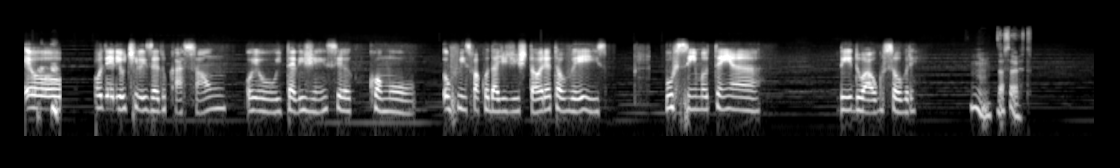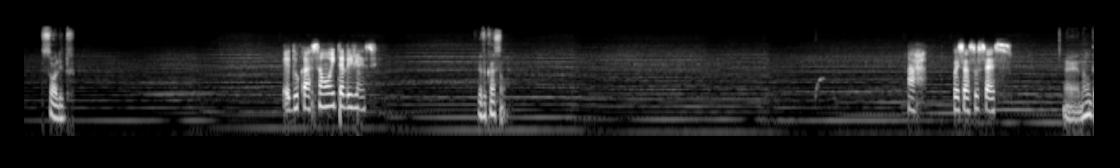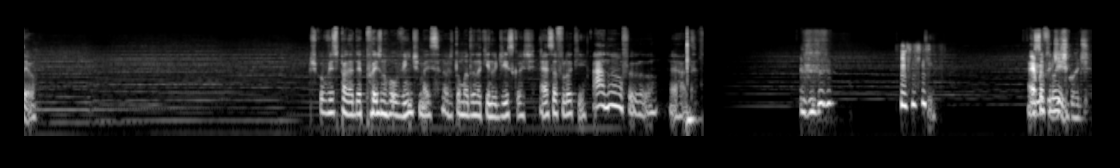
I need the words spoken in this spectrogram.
Eu poderia utilizar educação ou inteligência como eu fiz faculdade de história, talvez por cima eu tenha lido algo sobre. Hum, dá certo. Sólido. Educação ou inteligência? Educação. Ah, foi só sucesso. É, não deu. Acho que eu vou espalhar depois no Roll20, mas eu tô mandando aqui no Discord. Essa falou aqui. Ah, não, foi errado. é Essa muito Discord.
